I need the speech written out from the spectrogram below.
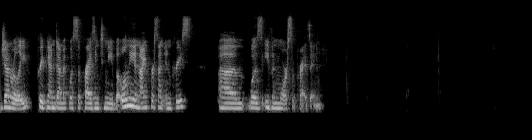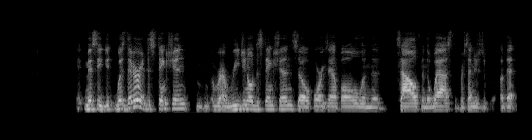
generally pre pandemic was surprising to me, but only a 9% increase um, was even more surprising. Missy, was there a distinction, a regional distinction? So, for example, in the South and the West, the percentage of that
